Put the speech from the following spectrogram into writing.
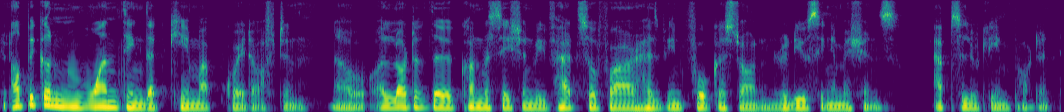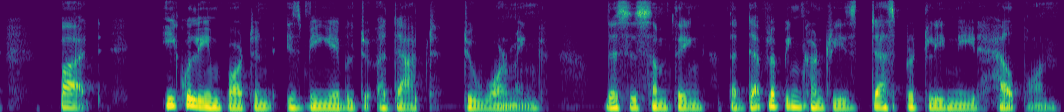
I'll pick on one thing that came up quite often. Now, a lot of the conversation we've had so far has been focused on reducing emissions. Absolutely important. But equally important is being able to adapt to warming. This is something that developing countries desperately need help on.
